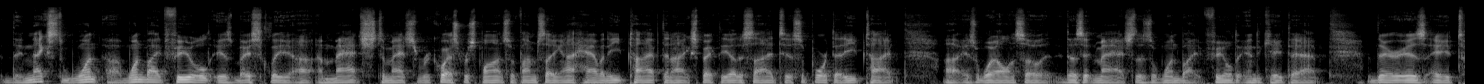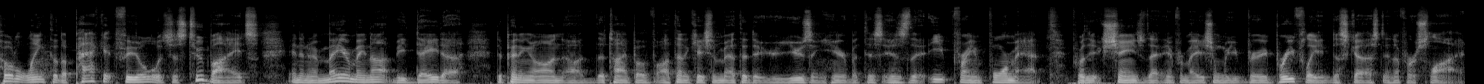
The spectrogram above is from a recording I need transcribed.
the next one uh, one byte field is basically a, a, match to match the request response. So if I'm saying I have an EAP type, then I expect the other side to support that EAP type. uh, as well. And so, does it match? There's a one byte field to indicate that. There is a total length of the packet field, which is two bytes, and then there may or may not be data depending on uh, the type of authentication method that you're using here. But this is the EAP frame format for the exchange of that information we very briefly discussed in the first slide.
